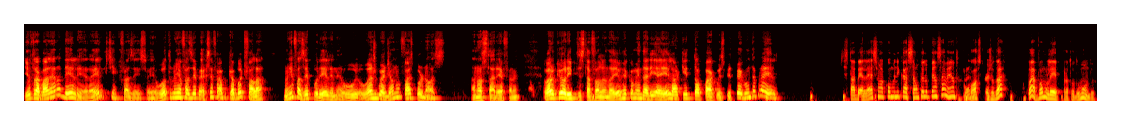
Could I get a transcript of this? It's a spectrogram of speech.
E o trabalho era dele, era ele que tinha que fazer isso aí. O outro não ia fazer. É você acabou de falar, não ia fazer por ele, né? O, o anjo guardião não faz por nós a nossa tarefa, né? Agora, o que o Eurípides está falando aí, eu recomendaria a ele, a hora que topar com o Espírito, pergunta para ele. Estabelece uma comunicação pelo pensamento. É. Posso te ajudar? Ué, vamos ler para todo mundo?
